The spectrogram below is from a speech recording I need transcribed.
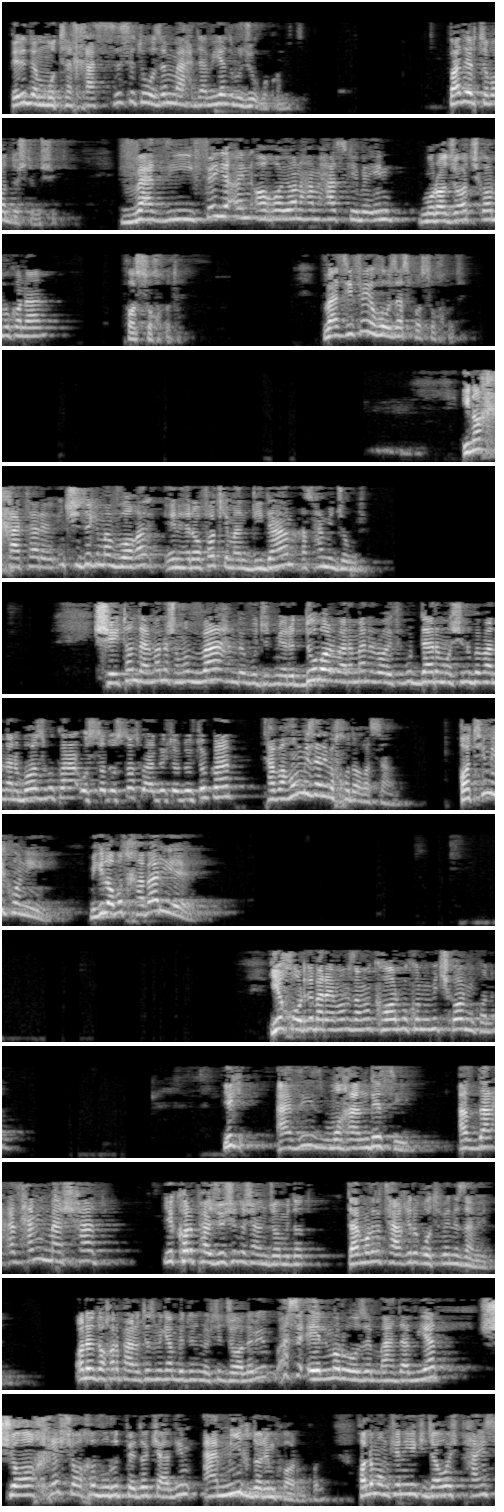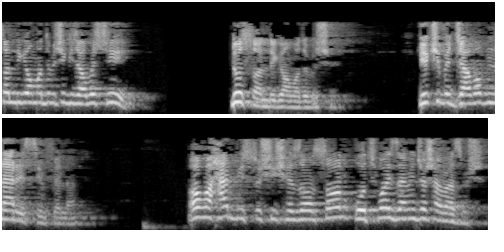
برید به متخصص تو حوزه مهدویت رجوع بکنید. بعد ارتباط داشته باشید. وظیفه این آقایان هم هست که به این مراجعات چکار بکنن؟ پاسخ بده. وظیفه حوزه است پاسخ بده. اینا خطره. این چیزی که من واقعا انحرافات که من دیدم از همینجا بود شیطان در من شما وهم به وجود میاره. دو بار برای من رایفی بود در ماشین رو ببندن و باز بکنن استاد استاد کنن دکتر دکتر کنن. توهم می‌زنی به خدا قسم. قاطی می‌کنی. میگی لابد خبریه. یه خورده برای امام زمان کار بکن ببین چیکار می‌کنه. یک عزیز مهندسی از در از همین مشهد یه کار پژوهشی داشت انجام می‌داد در مورد تغییر قطبین زمین. حالا این داخل پرانتز میگم بدون نکته جالبی. بحث علم روزه مهدویت شاخه شاخه ورود پیدا کردیم عمیق داریم کار می‌کنیم. حالا ممکنه یکی جوابش پنج سال دیگه آماده بشه که جوابش چی؟ دو سال دیگه آماده بشه. یکی به جواب نرسیم فعلا. آقا هر 26 هزار سال قطبای زمین جاش عوض میشه.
